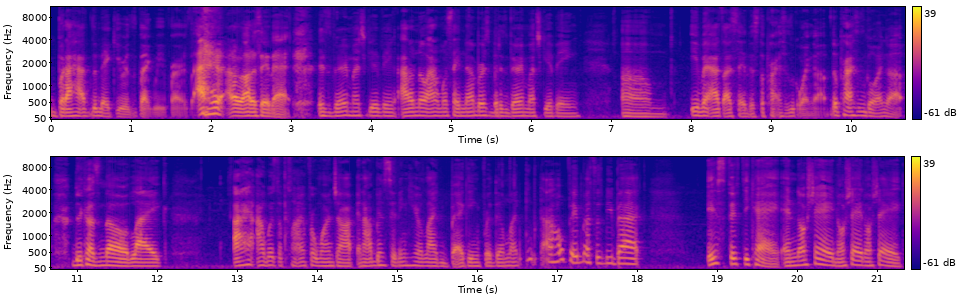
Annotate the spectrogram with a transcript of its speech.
but I have to make you respect me first. I, I don't know how to say that. It's very much giving, I don't know, I don't want to say numbers, but it's very much giving um even as I say this, the price is going up. The price is going up. Because no, like I I was applying for one job and I've been sitting here like begging for them, like, I hope they message me back. It's 50K. And no shade, no shade, no shade.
